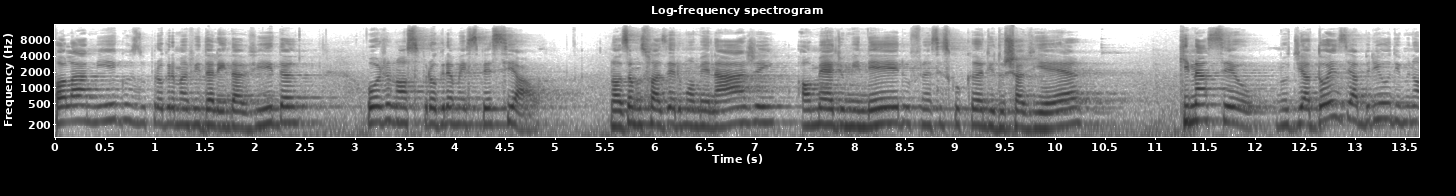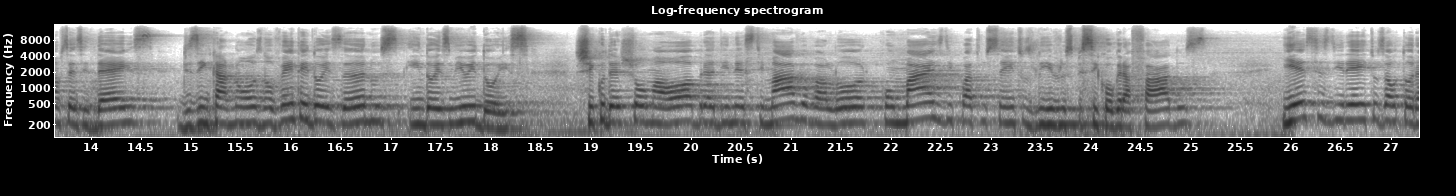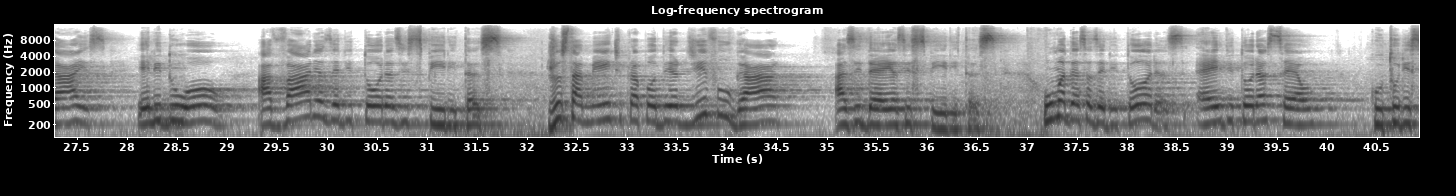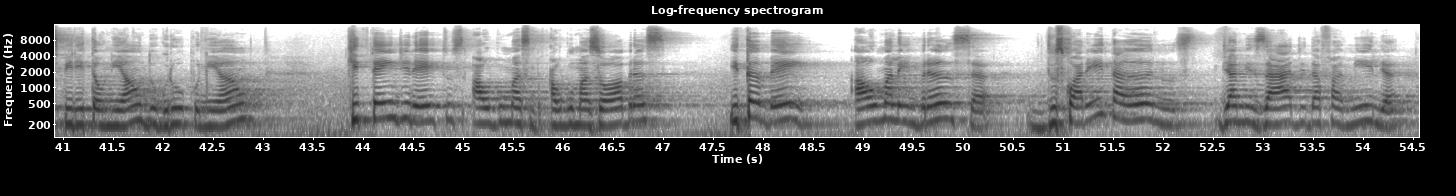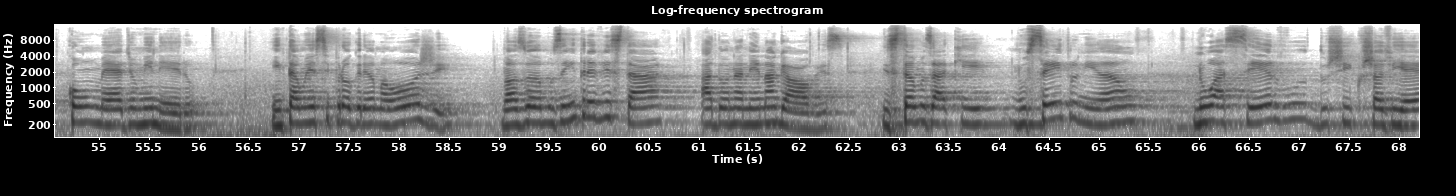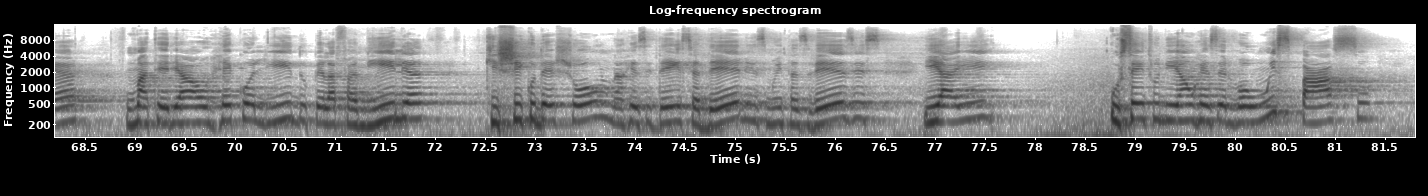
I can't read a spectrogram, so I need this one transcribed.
Olá, amigos do programa Vida Além da Vida. Hoje o nosso programa é especial. Nós vamos fazer uma homenagem ao médium mineiro Francisco Cândido Xavier, que nasceu no dia 2 de abril de 1910, desencarnou aos 92 anos em 2002. Chico deixou uma obra de inestimável valor, com mais de 400 livros psicografados, e esses direitos autorais ele doou a várias editoras espíritas, justamente para poder divulgar as ideias espíritas. Uma dessas editoras é a editora Cel, Cultura Espírita União, do Grupo União, que tem direitos a algumas, algumas obras e também a uma lembrança dos 40 anos de amizade da família com o médium mineiro. Então, esse programa hoje nós vamos entrevistar a dona Nena Galves. Estamos aqui no Centro União, no acervo do Chico Xavier, um material recolhido pela família que Chico deixou na residência deles muitas vezes, e aí o Centro União reservou um espaço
